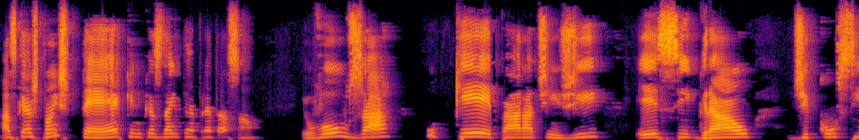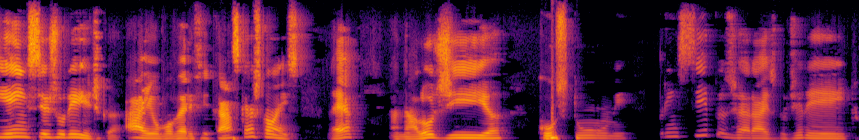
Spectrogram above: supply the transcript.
as questões técnicas da interpretação. Eu vou usar o que para atingir esse grau de consciência jurídica? Ah, eu vou verificar as questões, né? Analogia, costume, princípios gerais do direito,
